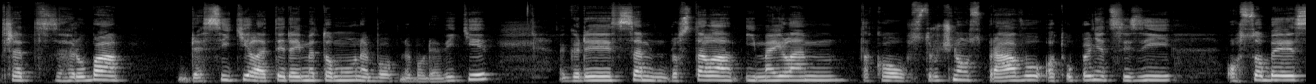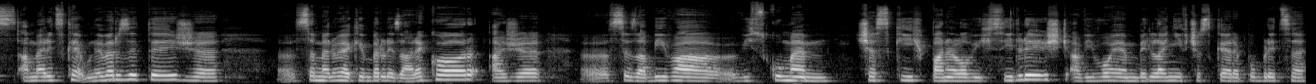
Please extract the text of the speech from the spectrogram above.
před zhruba desíti lety, dejme tomu, nebo, nebo devíti, kdy jsem dostala e-mailem takovou stručnou zprávu od úplně cizí osoby z americké univerzity, že se jmenuje Kimberly Zarekor a že se zabývá výzkumem českých panelových sídlišť a vývojem bydlení v České republice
